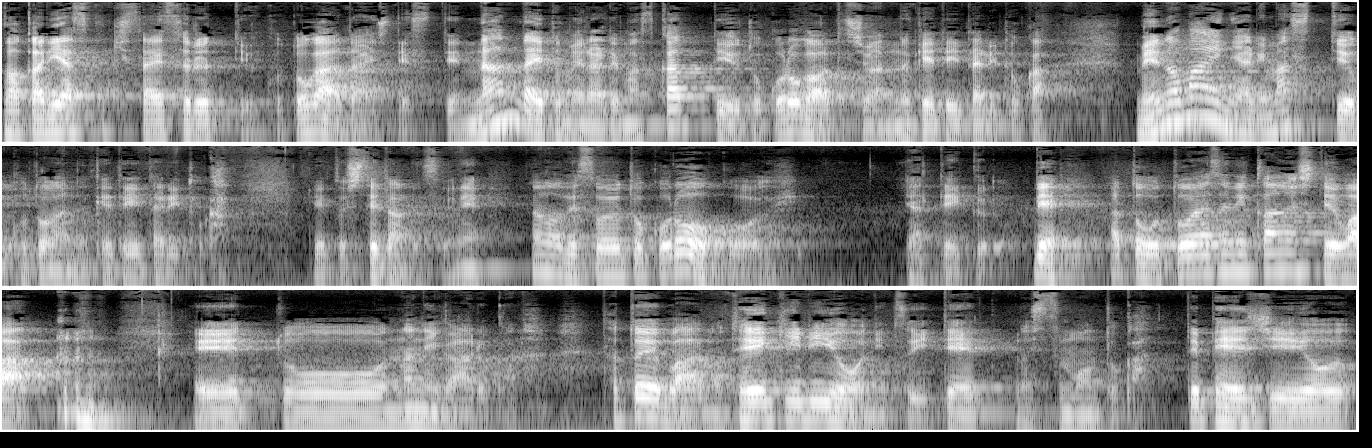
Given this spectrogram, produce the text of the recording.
わかりやすく記載するっていうことが大事です。で、何台止められますか？っていうところが私は抜けていたりとか、目の前にありますっていうことが抜けていたりとか、えっ、と、してたんですよね。なので、そういうところをこう、やっていく。で、あと、お問い合わせに関しては、えっと、何があるかな。例えば、あの、定期利用についての質問とか、で、ページを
